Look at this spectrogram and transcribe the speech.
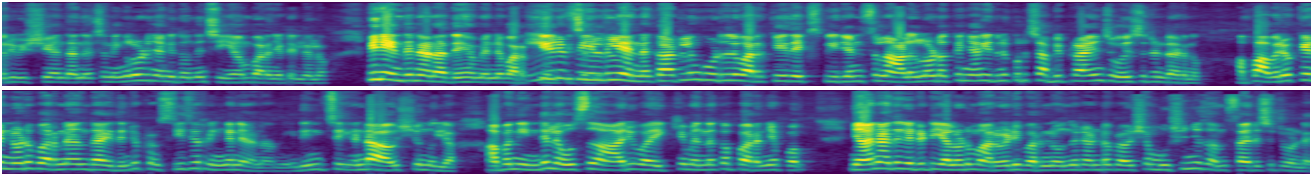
ഒരു വിഷയം എന്താണെന്ന് വെച്ചാൽ നിങ്ങളോട് ഞാൻ ഇതൊന്നും ചെയ്യാൻ പറഞ്ഞിട്ടില്ലല്ലോ. പിന്നെ എന്തിനാണ് അദ്ദേഹം എന്നെ വർക്ക് ഈ ഒരു ഫീൽഡിൽ എന്നെക്കാട്ടിലും കൂടുതൽ വർക്ക് ചെയ്ത എക്സ്പീരിയൻസ് ഉള്ള ആളുകളോടൊക്കെ ഞാൻ ഇതിനെക്കുറിച്ച് അഭിപ്രായം ചോദിച്ചിട്ടുണ്ടായിരുന്നു. അപ്പൊ അവരൊക്കെ എന്നോട് പറഞ്ഞത് എന്താ ഇതിന്റെ പ്രൊസീജിയർ ഇങ്ങനെയാണ്. ഇതിന് ചെയ്യേണ്ട ആവശ്യമൊന്നുമില്ല. അപ്പൊ നിന്റെ ലോസ് ആര് വഹിക്കും? എന്നൊക്കെ പറഞ്ഞപ്പോൾ ഞാൻ അത് കേട്ടിട്ട് ഇയാളോട് മറുപടി പറഞ്ഞു. ഒന്ന് രണ്ടോ പ്രാവശ്യം മുഷിഞ്ഞ് സംസാരിച്ചിട്ടുണ്ട്.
